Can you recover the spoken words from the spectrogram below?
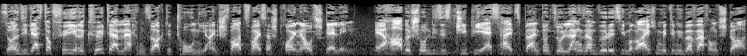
Sollen sie das doch für ihre Köter machen, sagte Toni, ein schwarz-weißer Streuner aus Stelling. Er habe schon dieses GPS-Halsband und so langsam würde es ihm reichen mit dem Überwachungsstaat.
